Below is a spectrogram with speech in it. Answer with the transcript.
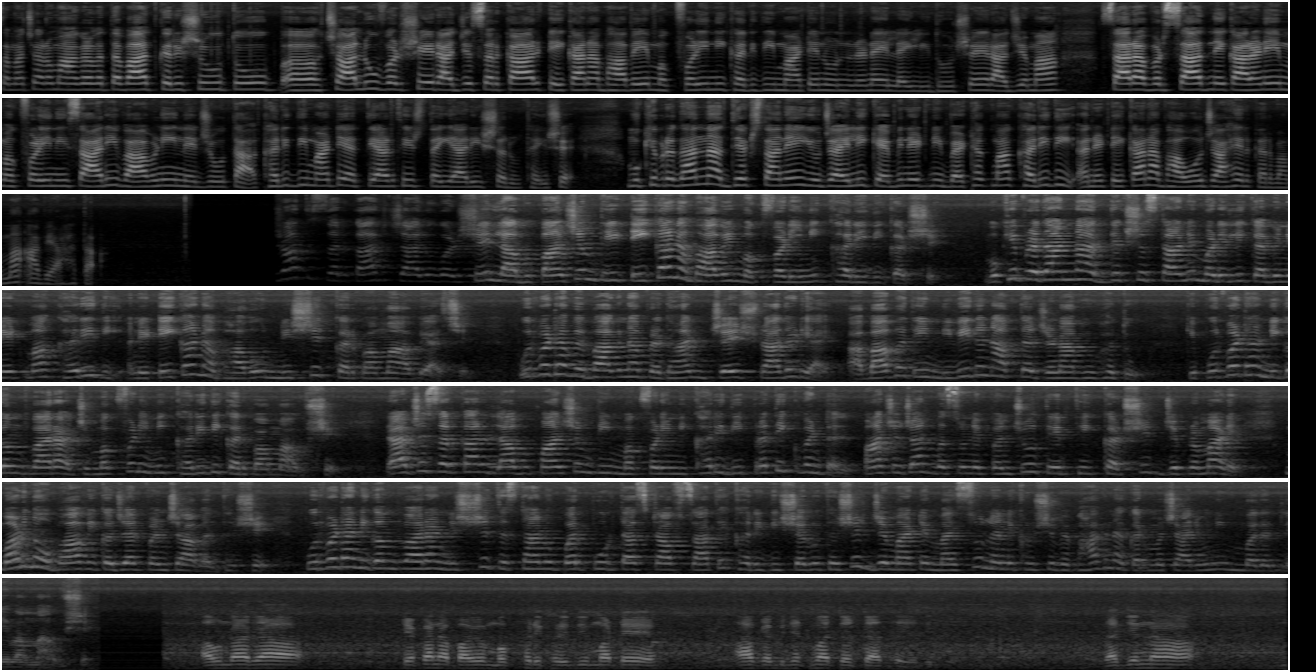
સમાચારોમાં આગળ વધતા વાત કરીશું તો ચાલુ વર્ષે રાજ્ય સરકાર ટેકાના ભાવે મગફળીની ખરીદી માટેનો નિર્ણય લઈ લીધો છે. રાજ્યમાં સારા વરસાદને કારણે મગફળીની સારી વાવણીને જોતા ખરીદી માટે અત્યારથી જ તૈયારી શરૂ થઈ છે. મુખ્યપ્રધાનના અધ્યક્ષસ્થાને યોજાયેલી કેબિનેટની બેઠકમાં ખરીદી અને ટેકાના ભાવો જાહેર કરવામાં આવ્યા હતા. ગુજરાત સરકાર ચાલુ વર્ષે લાભ પાંચમથી ટેકાના ભાવે મગફળીની ખરીદી કરશે. મુખ્યપ્રધાનના અધ્યક્ષ સ્થાને મળેલી કેબિનેટમાં ખરીદી અને ટેકાના ભાવો નિશ્ચિત કરવામાં આવ્યા છે. પુરવઠા વિભાગના પ્રધાન જયેશ રાદડિયાએ આ બાબતે નિવેદન આપતા જણાવ્યું હતું કે પુરવઠા નિગમ દ્વારા જ મગફળીની ખરીદી કરવામાં આવશે. રાજ્ય સરકાર લાભ પાંચમથી મગફળીની ખરીદી પ્રતિ ક્વિન્ટલ પાંચ હજાર બસો ને પંચોતેરથી કરશે, જે પ્રમાણે મણનો ભાવ એક હજાર પંચાવન થશે. પુરવઠા નિગમ દ્વારા નિશ્ચિત સ્થાનો પર પૂરતા સ્ટાફ સાથે ખરીદી શરૂ થશે, જે માટે મહેસૂલ અને કૃષિ વિભાગના કર્મચારીઓની મદદ લેવામાં આવશે. આવનારા ટેકાના ભાવે મગફળી ખરીદી માટે આ કેબિનેટમાં ચર્ચા થઈ હતી. રાજ્યના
